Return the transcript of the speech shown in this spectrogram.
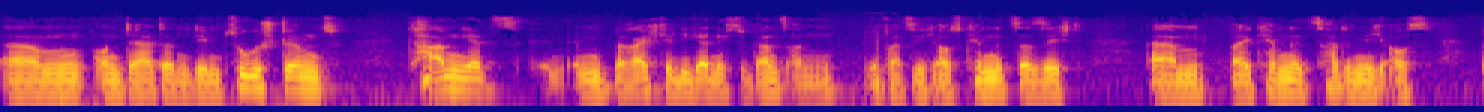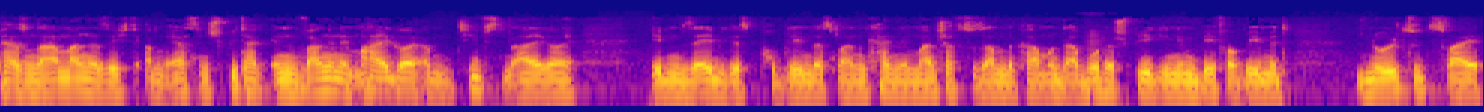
ähm, und der hat dann dem zugestimmt, kam jetzt im, im, Bereich der Liga nicht so ganz an, jedenfalls nicht aus Chemnitzer Sicht, ähm, weil Chemnitz hatte mich aus Personalmangelsicht am ersten Spieltag in Wangen im Allgäu, am tiefsten Allgäu, eben selbiges Problem, dass man keine Mannschaft zusammenbekam und da wurde das Spiel gegen den BVB mit 0 zu 2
